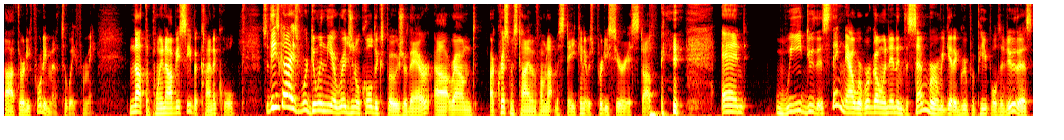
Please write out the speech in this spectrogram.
uh, 30, 40 minutes away from me. Not the point, obviously, but kind of cool. So these guys were doing the original cold exposure there uh, around uh, Christmas time, if I'm not mistaken. It was pretty serious stuff. And we do this thing now where we're going in in December and we get a group of people to do this.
